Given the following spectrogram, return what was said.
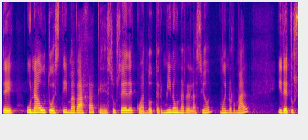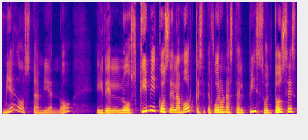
de una autoestima baja que sucede cuando termina una relación muy normal y de tus miedos también, ¿no? Y de los químicos del amor que se te fueron hasta el piso. Entonces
